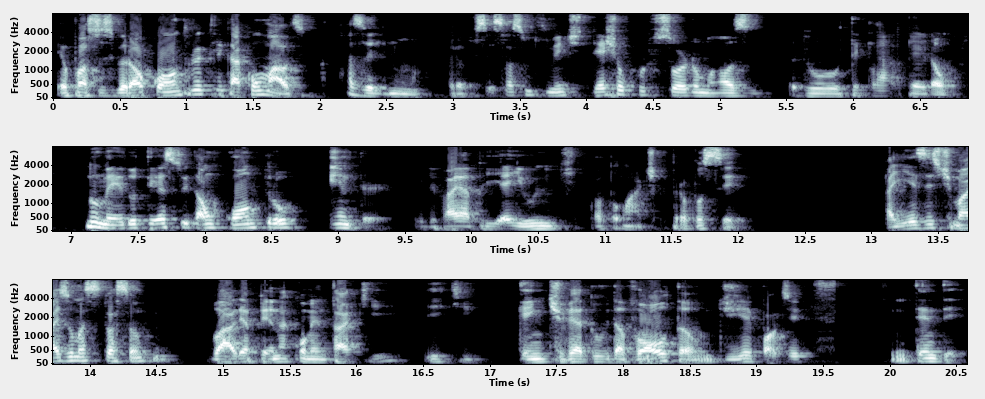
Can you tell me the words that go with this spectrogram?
Eu posso segurar o Ctrl e clicar com o mouse. Caso ele não, para você só simplesmente deixa o cursor do mouse do teclado, perdão, no meio do texto e dá um Ctrl Enter. Ele vai abrir a unit automática para você. Aí existe mais uma situação que vale a pena comentar aqui e que quem tiver dúvida volta um dia e pode entender.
